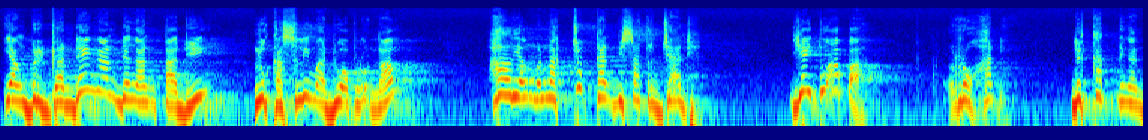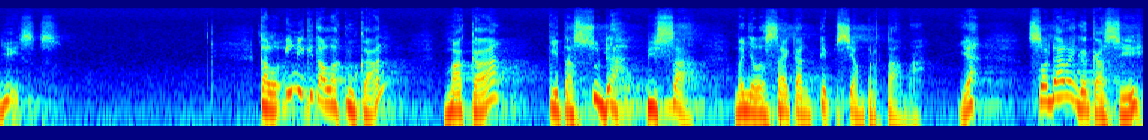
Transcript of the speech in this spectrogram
yang bergandengan dengan tadi Lukas 5 26 hal yang menakjubkan bisa terjadi. Yaitu apa? Rohani dekat dengan Yesus. Kalau ini kita lakukan, maka kita sudah bisa menyelesaikan tips yang pertama. Ya, saudara yang kekasih,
